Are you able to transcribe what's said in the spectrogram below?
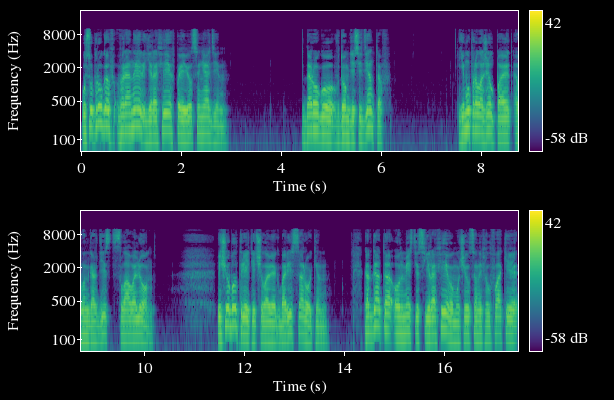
У супругов Воронель Ерофеев появился не один. Дорогу в дом диссидентов ему проложил поэт-авангардист Слава Лен – еще был третий человек, Борис Сорокин. Когда-то он вместе с Ерофеевым учился на филфаке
